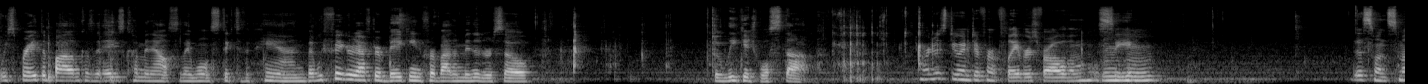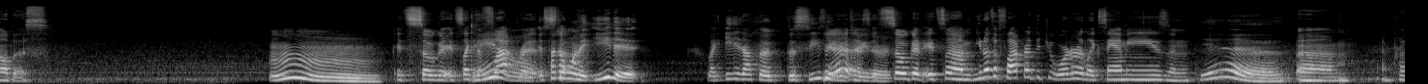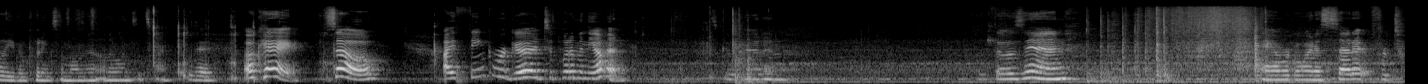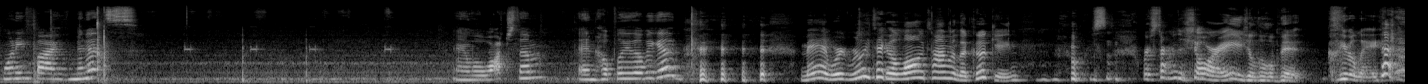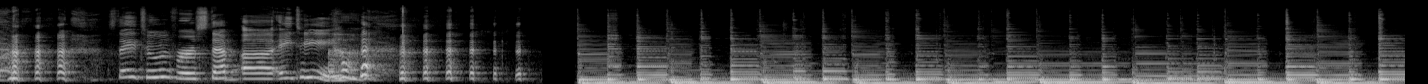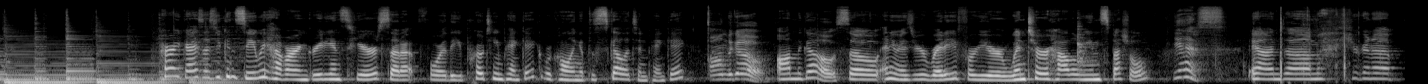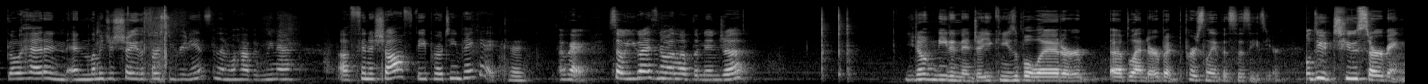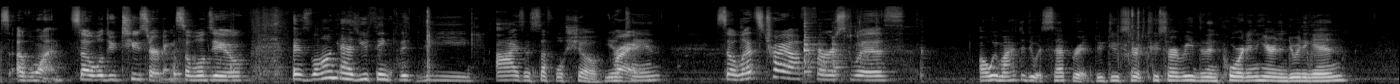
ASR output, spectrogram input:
we sprayed the bottom because the eggs coming out so they won't stick to the pan. But we figured after baking for about a minute or so, the leakage will stop. We're just doing different flavors for all of them. We'll see. This one, smell this. Mmm. It's so good. It's like Damn. the flatbread. It's like I stuff. want to eat it. Like eat it out the, the seasoning Yes, container. it's so good. It's um, you know the flatbread that you order at like Sammy's and yeah. um, I'm probably even putting some on the other ones. It's fine. Okay. Okay, so I think we're good to put them in the oven. Let's go ahead and put those in. And we're going to set it for 25 minutes. And we'll watch them and hopefully they'll be good. Man, we're really taking a long time with the cooking. We're starting to show our age a little bit. Clearly. Stay tuned for step uh, 18. Guys, as you can see we have our ingredients here set up for the protein pancake. We're calling it the skeleton pancake. On the go. On the go. So anyways, you're ready for your winter Halloween special. Yes. And um, you're gonna go ahead and, and let me just show you the first ingredients and then we'll have Edwina uh, finish off the protein pancake. Okay. Okay, so you guys know I love the Ninja. You don't need a Ninja, you can use a bullet or a blender, but personally this is easier. We'll do two servings of one. So we'll do two servings. So we'll do, As long as you think that the eyes and stuff will show. You know what I'm Right. saying? so let's try off first with, Oh, we might have to do it separate. Do do two servings and then pour it in here and then do it again.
